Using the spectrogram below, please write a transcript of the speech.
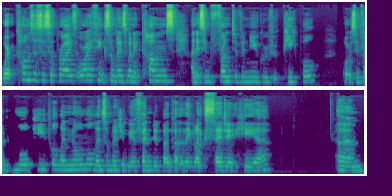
where it comes as a surprise, or I think sometimes when it comes and it's in front of a new group of people or it's in front of more people than normal, then sometimes you'll be offended by the fact that they've like said it here. Um,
